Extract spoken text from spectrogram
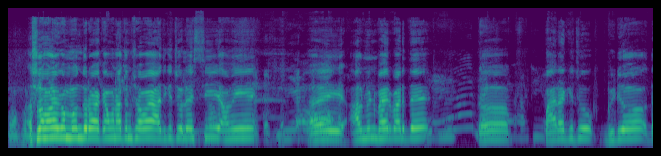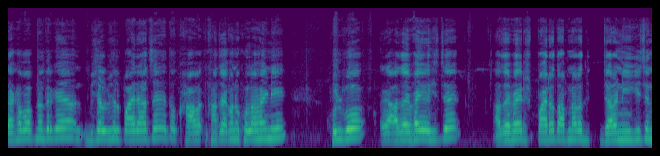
আসসালামু আলাইকুম বন্ধুরা, কেমন আছেন সবাই? আজকে চলে এসেছি আমি এই আলমিন ভাইয়ের বাড়িতে। তো পায়রা কিছু ভিডিও দেখাবো আপনাদেরকে। বিশাল বিশাল পায়রা আছে, তো খাঁচা এখনও খোলা হয়নি। খুলবো। আজয় ভাই এসেছে। আজয় ভাইয়ের পায়রা তো আপনারা যারা নিয়ে গিয়েছেন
